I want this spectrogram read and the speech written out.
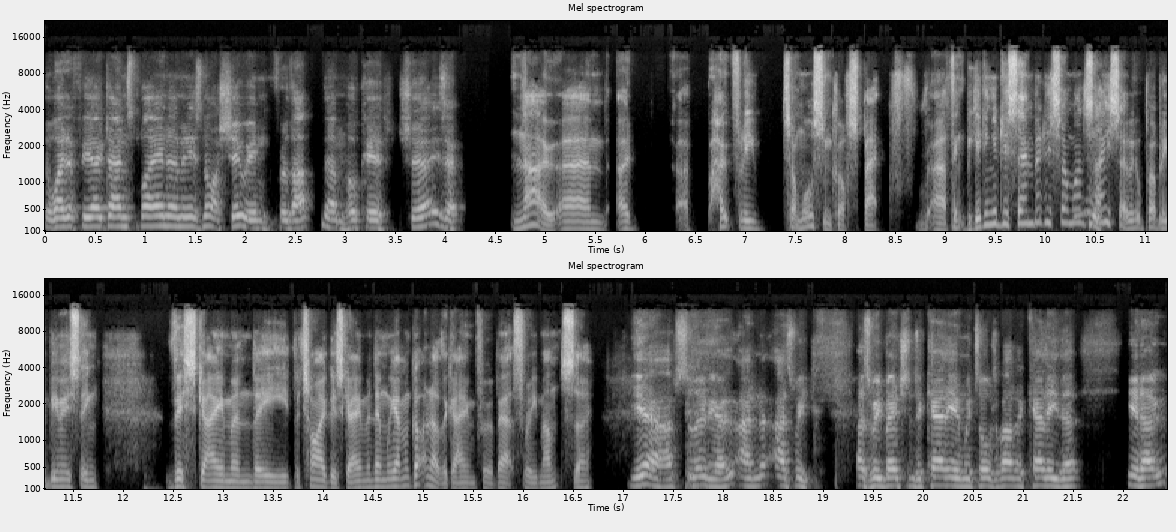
the way that Theo Dan's playing, I mean, it's not a shoe in for that um, hooker shirt, is it? No. Um, I, I, hopefully, Tom Woolstencroft's back, I think, beginning of December, did someone say? So he'll probably be missing this game and the, the Tigers game. And then we haven't got another game for about three months. So yeah, absolutely. And as we as we mentioned to Kelly, and we talked about to Kelly that you know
